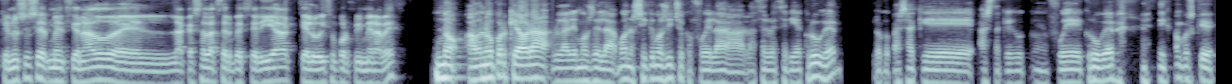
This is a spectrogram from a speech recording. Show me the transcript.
que no sé si has mencionado, la casa de la cervecería que lo hizo por primera vez. No, no porque ahora hablaremos de la, bueno, sí que hemos dicho que fue la, la cervecería Kruger, lo que pasa que hasta que fue Kruger, digamos que,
